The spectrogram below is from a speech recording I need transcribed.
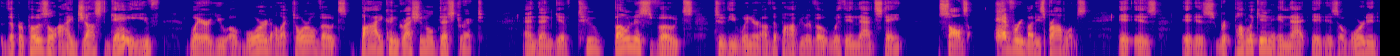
The proposal I just gave, where you award electoral votes by congressional district and then give two bonus votes to the winner of the popular vote within that state, solves everybody's problems. It is it is Republican in that it is awarded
